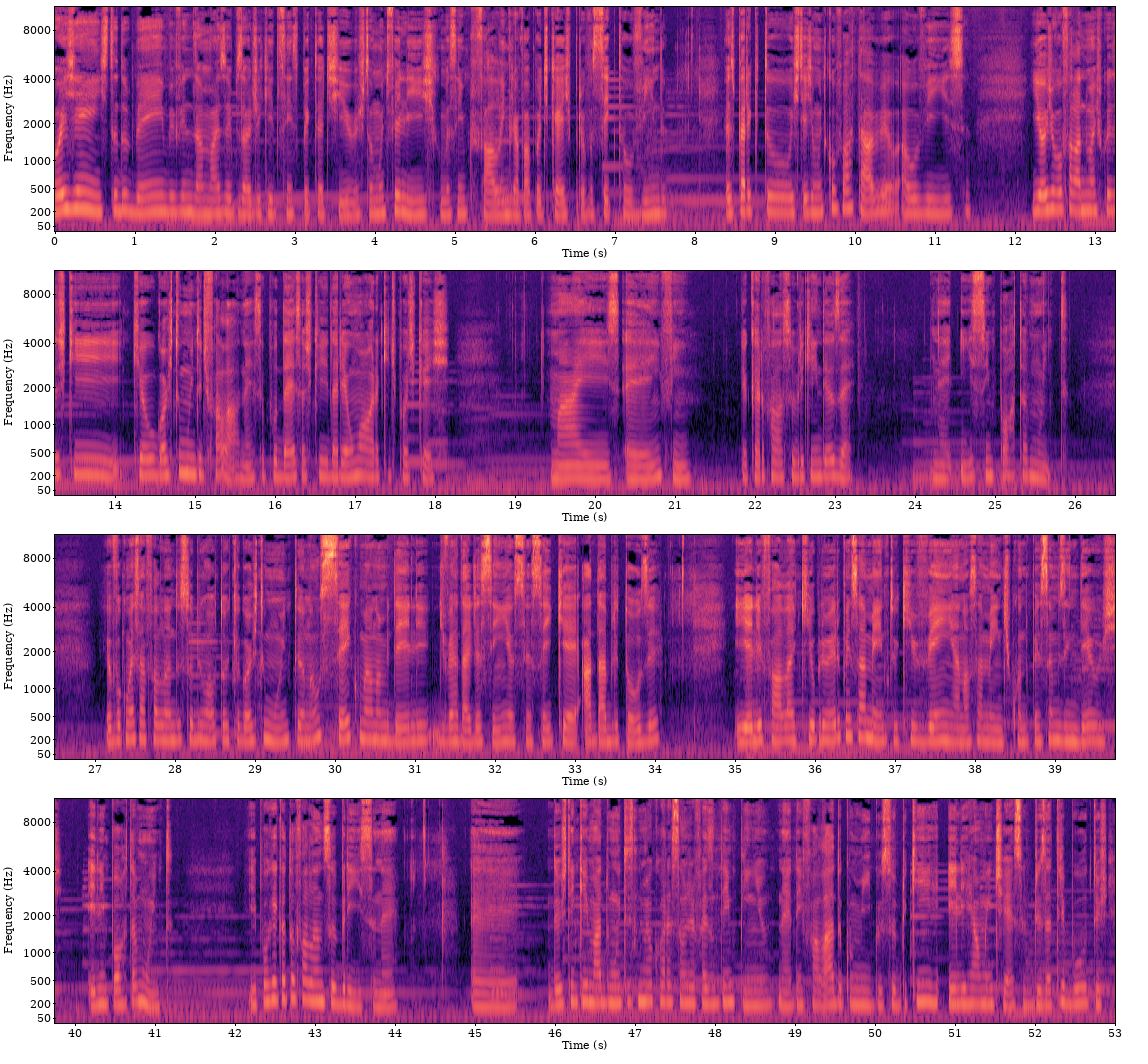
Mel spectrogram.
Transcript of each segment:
Oi, gente, tudo bem? Bem-vindos a mais um episódio aqui de Sem Expectativas. Estou muito feliz, como eu sempre falo, em gravar podcast para você que está ouvindo. Eu espero que tu esteja muito confortável ao ouvir isso. E hoje eu vou falar de umas coisas que, que eu gosto muito de falar, né? Se eu pudesse, acho que daria uma hora aqui de podcast. Mas, é, enfim, eu quero falar sobre quem Deus é. Né? Isso importa muito. Eu vou começar falando sobre um autor que eu gosto muito. Eu não sei como é o nome dele de verdade assim. Eu sei que é A.W. Tozer. E ele fala que o primeiro pensamento que vem à nossa mente quando pensamos em Deus, ele importa muito. E por que, que eu tô falando sobre isso, né? É, Deus tem queimado muito isso no meu coração já faz um tempinho, né? Tem falado comigo sobre quem Ele realmente é, sobre os atributos,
